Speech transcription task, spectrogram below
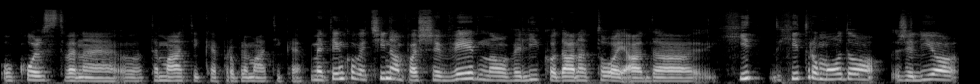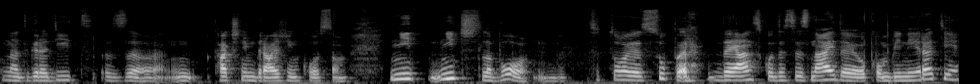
okoljstvene uh, tematike, problematike. Medtem ko večina pa še vedno veliko da na to, ja, da hit, hitro modo želijo nadgraditi z kakšnim dražjim kosom. Ni, nič slabo, to je super, dejansko, da se znajdejo kombinirati.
